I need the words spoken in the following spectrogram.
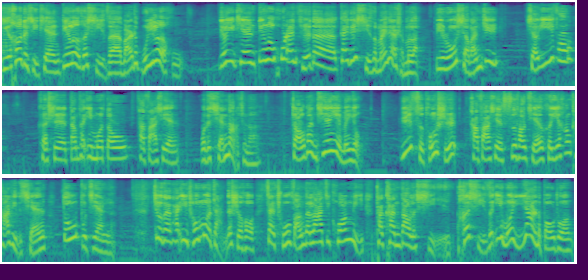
以后的几天，丁乐和喜子玩的不亦乐乎。有一天，丁乐忽然觉得该给喜子买点什么了，比如小玩具、小衣服。可是当他一摸兜，他发现我的钱哪去了？找了半天也没有。与此同时，他发现私房钱和银行卡里的钱都不见了。就在他一筹莫展的时候，在厨房的垃圾筐里，他看到了喜和喜子一模一样的包装。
